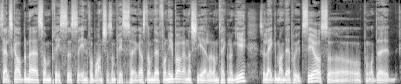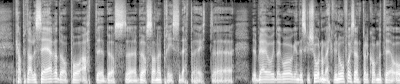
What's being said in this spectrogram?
selskapene som prises innenfor bransjer som prises høyest, om det er fornybar energi eller om teknologi, så legger man det på utsida og, og på en måte kapitaliserer da på at eh, børs, eh, børsene priser dette høyt. Det, jo, det går òg en diskusjon om Equinor f.eks. kommer til å,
